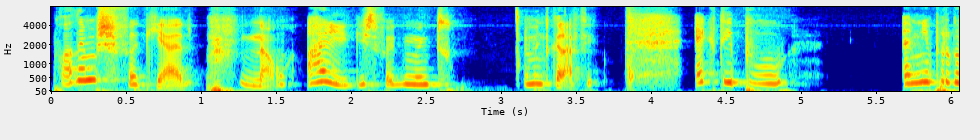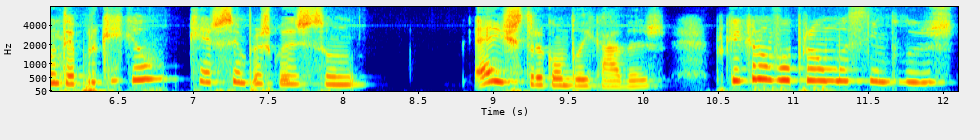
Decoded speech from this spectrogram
podemos esfaquear? Não. Ai, isto foi muito, muito gráfico. É que tipo, a minha pergunta é porquê que eu quero sempre as coisas que são extra complicadas? Porquê que eu não vou para uma simples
